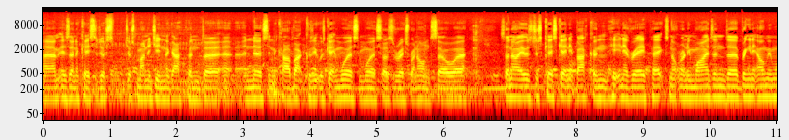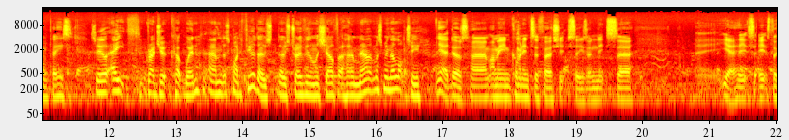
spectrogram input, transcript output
um, it was then a case of just, just managing the gap and, uh, and nursing the car back because it was getting worse and worse as the race went on. So. Uh, so now it was just a case getting it back and hitting every apex, not running wide, and uh, bringing it home in one piece. So your eighth Graduate Cup win. Um, there's quite a few of those those trophies on the shelf at home now. That must mean a lot to you. Yeah, it does. Um, I mean, coming into the first season, it's uh, yeah, it's it's the,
